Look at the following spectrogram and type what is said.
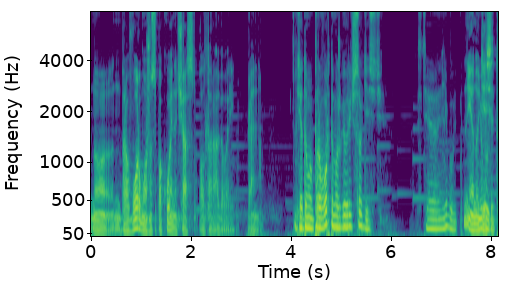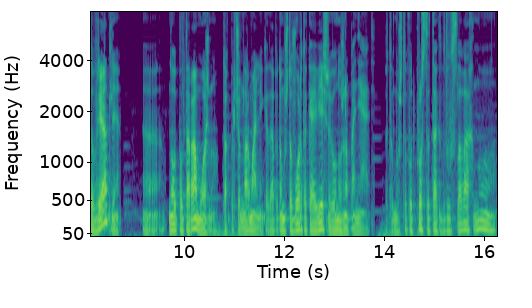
Но про вор можно спокойно час-полтора говорить, правильно? Я думаю, про вор ты можешь говорить часов 10. Если не будет. Не, ну 10-то вряд ли. Э, но полтора можно. Так, причем нормальненько, да, потому что вор такая вещь, его нужно понять. Потому что вот просто так в двух словах, ну,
